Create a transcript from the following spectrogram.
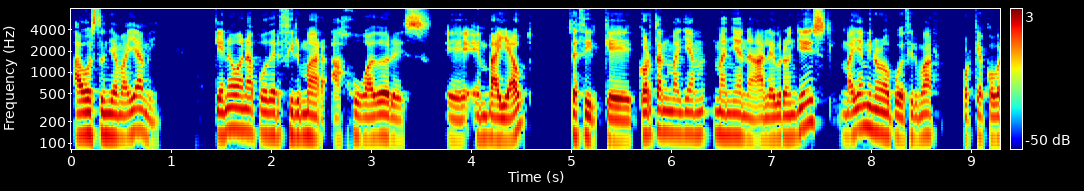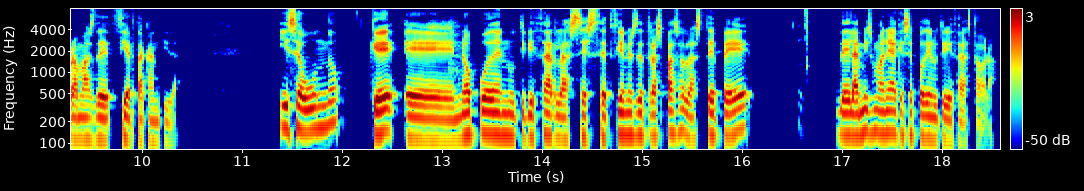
a Boston y a Miami. Que no van a poder firmar a jugadores eh, en buyout. Es decir, que cortan mañana a LeBron James, Miami no lo puede firmar porque cobra más de cierta cantidad. Y segundo, que eh, no pueden utilizar las excepciones de traspaso, las TPE, de la misma manera que se podían utilizar hasta ahora.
